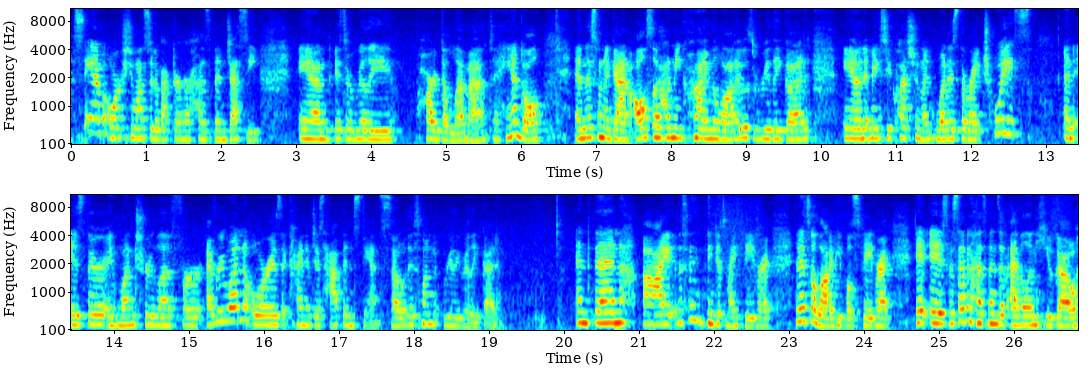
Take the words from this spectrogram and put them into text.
Sam or if she wants to go back to her husband Jesse. And it's a really hard dilemma to handle. And this one again also had me crying a lot. It was really good. And it makes you question like what is the right choice? And is there a one true love for everyone or is it kind of just happenstance? So this one really, really good. And then I, this I think is my favorite, and it's a lot of people's favorite. It is The Seven Husbands of Evelyn Hugo.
